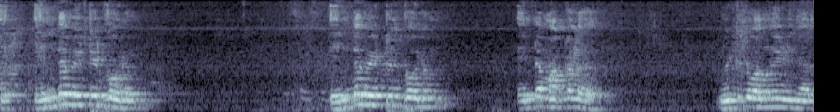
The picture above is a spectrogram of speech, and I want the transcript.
എ- എന്റെ വീട്ടിൽ പോലും എന്റെ വീട്ടിൽ പോലും എന്റെ മക്കൾ വീട്ടിൽ വന്നു കഴിഞ്ഞാൽ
